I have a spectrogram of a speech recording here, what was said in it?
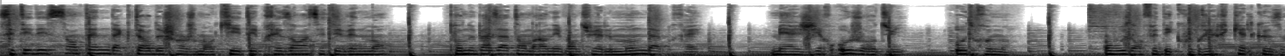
c'était des centaines d'acteurs de changement qui étaient présents à cet événement pour ne pas attendre un éventuel monde d'après, mais agir aujourd'hui autrement. On vous en fait découvrir quelques-uns.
